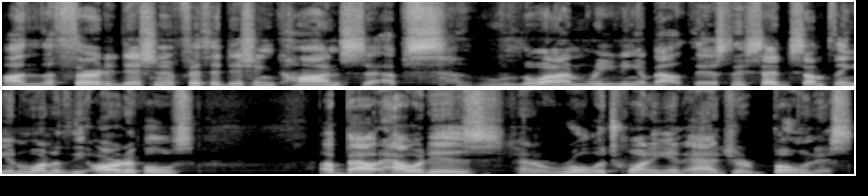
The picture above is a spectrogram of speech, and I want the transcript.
on the third edition and fifth edition concepts. The one I'm reading about this, they said something in one of the articles about how it is kind of roll a 20 and add your bonus.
